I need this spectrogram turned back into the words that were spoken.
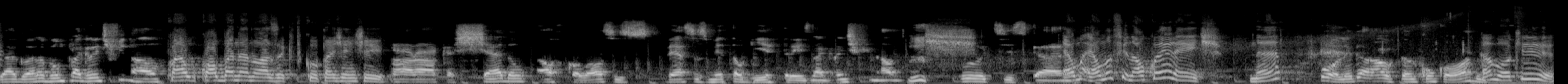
E agora vamos pra grande final. Qual, qual bananosa que ficou pra gente aí? Caraca, Shadow of Colossus versus Metal Gear 3 na grande final. Ixi. Putz, cara. É uma, é uma final coerente, né? Pô, legal, então concordo. Acabou que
